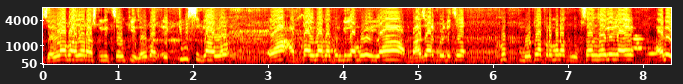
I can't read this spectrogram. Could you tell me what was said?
जवळा बाजार असलेली चौकी जवळपास एकवीस गावं या हट्टा विभागातून गेल्यामुळे या बाजारपेठेचं खूप मोठ्या प्रमाणात नुकसान झालेलं आहे. आणि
